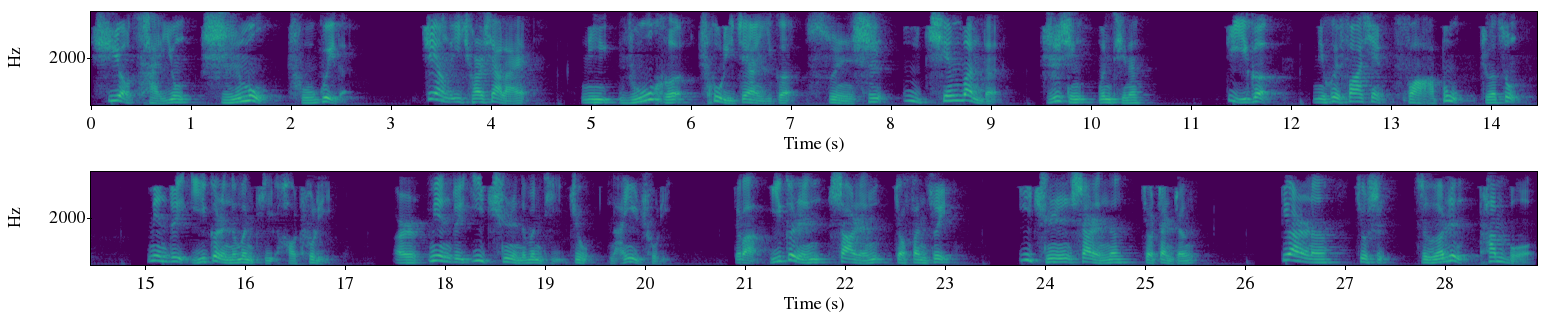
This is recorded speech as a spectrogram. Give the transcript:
需要采用实木橱柜的。这样的一圈下来，你如何处理这样一个损失一千万的执行问题呢？第一个，你会发现法不责众，面对一个人的问题好处理，而面对一群人的问题就难以处理。对吧？一个人杀人叫犯罪，一群人杀人呢叫战争。第二呢，就是责任摊薄，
